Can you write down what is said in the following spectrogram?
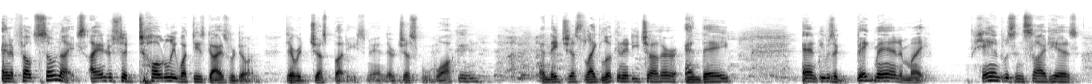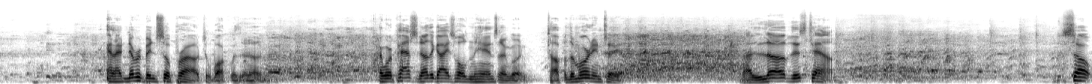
And it felt so nice. I understood totally what these guys were doing. They were just buddies, man. They're just walking and they just like looking at each other. And they, and he was a big man and my hand was inside his. And I'd never been so proud to walk with another man. And we're passing other guys holding hands, and I'm going, top of the morning to you. I love this town. So,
